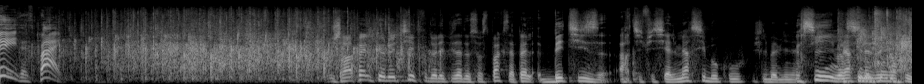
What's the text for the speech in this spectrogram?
Jesus Christ! Je rappelle que le titre de l'épisode de South Park s'appelle Bêtises artificielles. Merci beaucoup, Gilles Babinet. Merci, merci d'être venu beaucoup. en plus.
